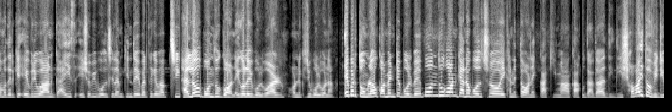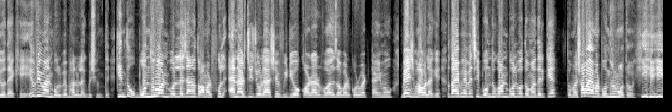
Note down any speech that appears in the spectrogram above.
তোমাদেরকে এভরিওয়ান গাইস এসবই বলছিলাম, কিন্তু এবার থেকে ভাবছি হ্যালো বন্ধুগণ, এগুলোই বলব, আর অন্য কিছু বলব না। এবার তোমরাও কমেন্টে বলবে, বন্ধুগণ, কেন বলছো? এখানে তো অনেক কাকিমা, কাকু, দাদা, দিদি, সবাই তো ভিডিও দেখে। এভরিওয়ান বলবে, ভালো লাগবে শুনতে। কিন্তু বন্ধুগণ বললে, জানো তো, আমার ফুল এনার্জি চলে আসে ভিডিও করার ভয়েস ওভার করবার টাইমেও বেশ ভালো লাগে। তো তাই ভেবেছি, বন্ধুগণ, বলব তোমাদেরকে, তোমরা সবাই আমার বন্ধুর মতো। হি হি হি।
